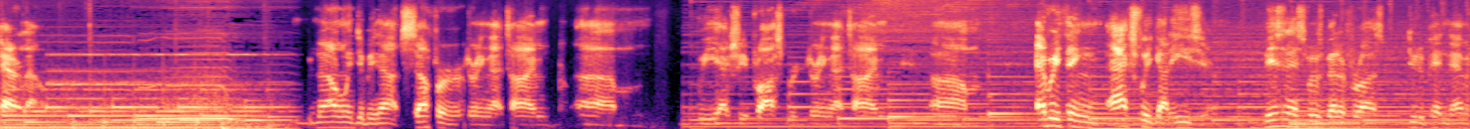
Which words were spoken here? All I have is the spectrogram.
paramount. Only did we not suffer during that time, um, we actually prospered during that time. Um, everything actually got easier. Business was better for us due to pandemic.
